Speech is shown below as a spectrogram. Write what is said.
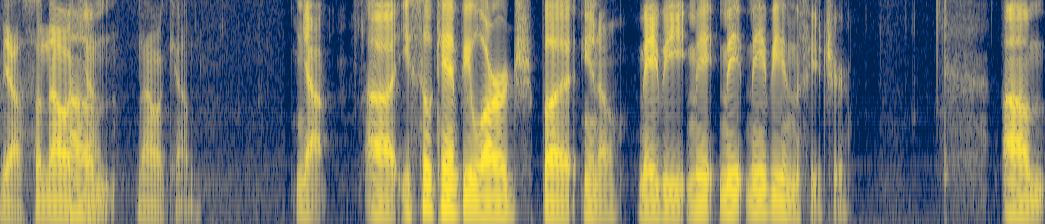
yeah. So now it can. Um, Now it can. Yeah. Uh, you still can't be large, but you know, maybe may, may, maybe in the future. Um,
